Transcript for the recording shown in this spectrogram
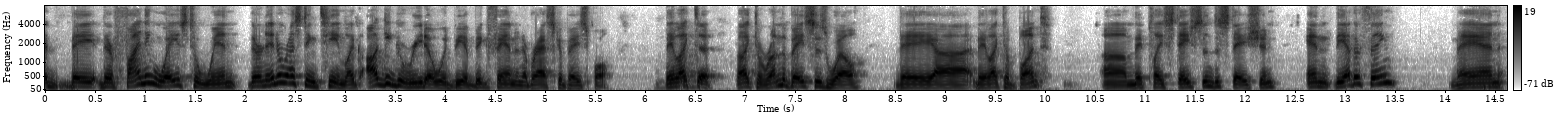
they, they're finding ways to win. They're an interesting team. Like Augie Garrido would be a big fan of Nebraska baseball. They like to, they like to run the bases well. They, uh, they like to bunt. Um, they play station to station and the other thing, man,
